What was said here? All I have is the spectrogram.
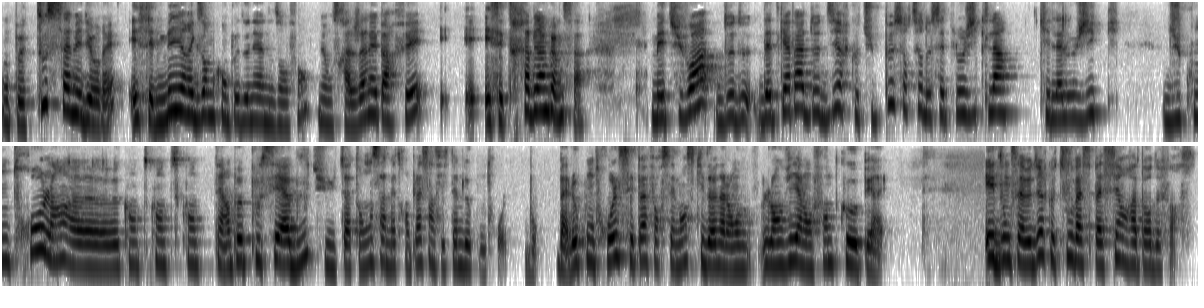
On peut tous s'améliorer, et c'est le meilleur exemple qu'on peut donner à nos enfants, mais on ne sera jamais parfait, et, c'est très bien comme ça. Mais tu vois, d'être capable de dire que tu peux sortir de cette logique-là, qui est la logique du contrôle. Hein, euh, quand quand, quand tu es un peu poussé à bout, tu as tendance à mettre en place un système de contrôle. Bon, bah, le contrôle, c'est pas forcément ce qui donne l'envie à l'enfant de coopérer. Et donc, ça veut dire que tout va se passer en rapport de force.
